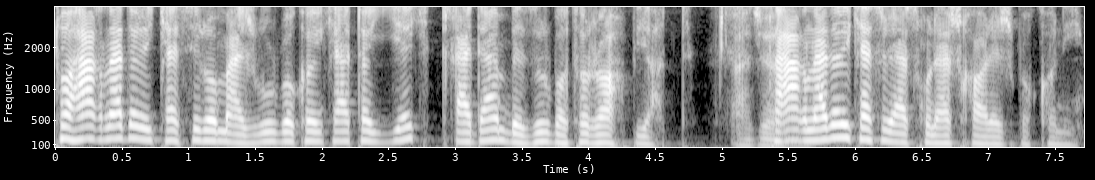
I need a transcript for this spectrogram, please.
تو حق نداری کسی رو مجبور بکنی که حتی یک قدم به زور با تو راه بیاد. عجب. تو حق نداری کسی رو از خونش خارج بکنی.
